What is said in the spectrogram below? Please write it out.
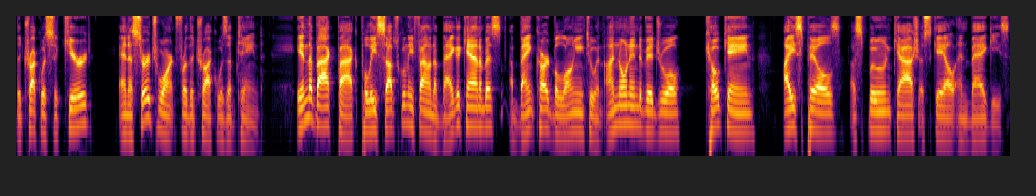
the truck was secured, and a search warrant for the truck was obtained. In the backpack, police subsequently found a bag of cannabis, a bank card belonging to an unknown individual, cocaine, ice pills, a spoon, cash, a scale, and baggies.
